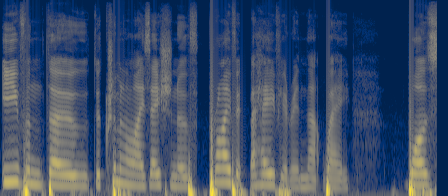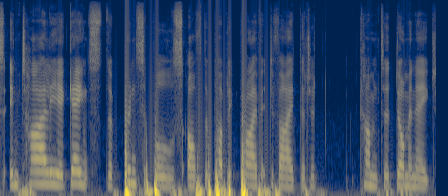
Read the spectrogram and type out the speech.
even though the criminalization of private behavior in that way was entirely against the principles of the public private divide that had come to dominate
